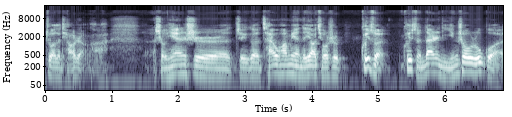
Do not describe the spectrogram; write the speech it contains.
做了调整啊。首先是这个财务方面的要求是亏损，亏损，但是你营收如果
